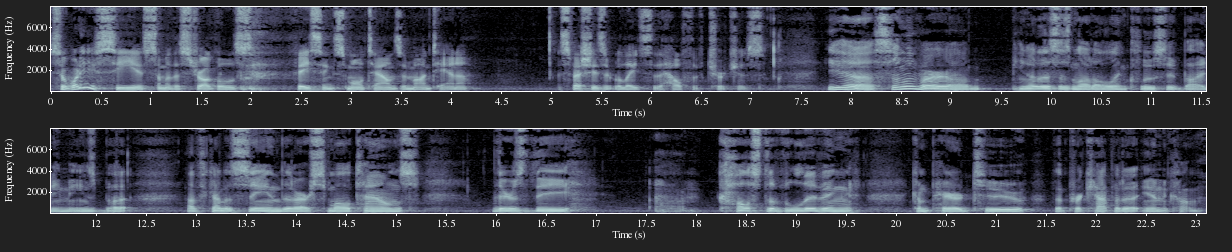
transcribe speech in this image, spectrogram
so what do you see as some of the struggles facing small towns in Montana? especially as it relates to the health of churches? Yeah, some of our, um, you know, this is not all inclusive by any means, but I've kind of seen that our small towns, there's the um, cost of living compared to the per capita income.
